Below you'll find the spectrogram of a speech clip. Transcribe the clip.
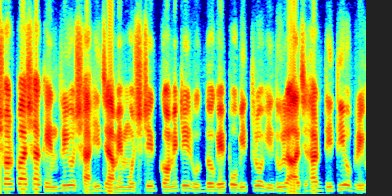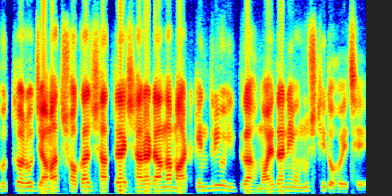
হাসরপাশা কেন্দ্রীয় শাহী জামে মসজিদ কমিটির উদ্যোগে পবিত্র ঈদুল আজহার দ্বিতীয় বৃহত্তর জামাত সকাল সাতটায় সারাডাঙ্গা মাঠ কেন্দ্রীয় ঈদগাহ ময়দানে অনুষ্ঠিত হয়েছে।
